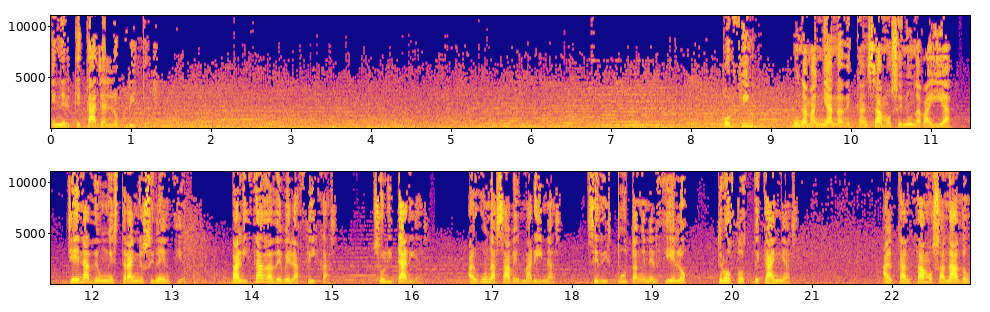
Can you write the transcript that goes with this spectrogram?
en el que callan los gritos. Por fin, una mañana descansamos en una bahía llena de un extraño silencio, balizada de velas fijas, solitarias. Algunas aves marinas se disputan en el cielo trozos de cañas. Alcanzamos a nado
